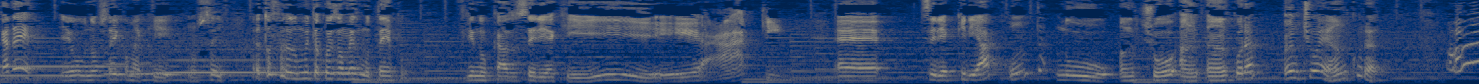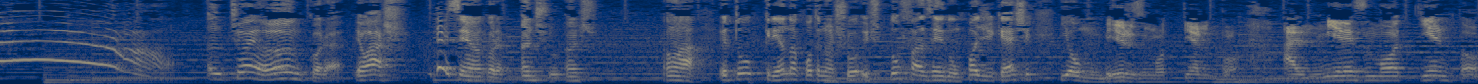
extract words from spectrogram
Cadê? Eu não sei como é que. Não sei. Eu tô fazendo muita coisa ao mesmo tempo. Que no caso seria aqui. Aqui. É, seria criar conta no Ancho, an, Âncora. Ancho é âncora? Ah! Ancho é âncora. Eu acho. Deve ser âncora. Ancho, Ancho. Vamos lá, eu estou criando uma conta no Ancho, estou fazendo um podcast e ao mesmo tempo, al mesmo tempo,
